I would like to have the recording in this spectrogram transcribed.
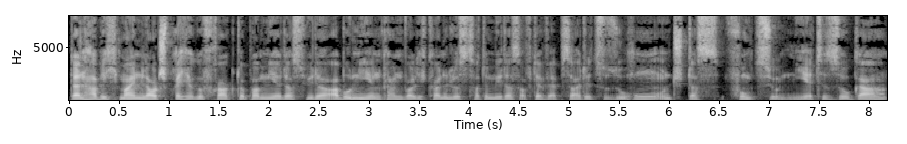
Dann habe ich meinen Lautsprecher gefragt, ob er mir das wieder abonnieren kann, weil ich keine Lust hatte, mir das auf der Webseite zu suchen. Und das funktionierte sogar.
